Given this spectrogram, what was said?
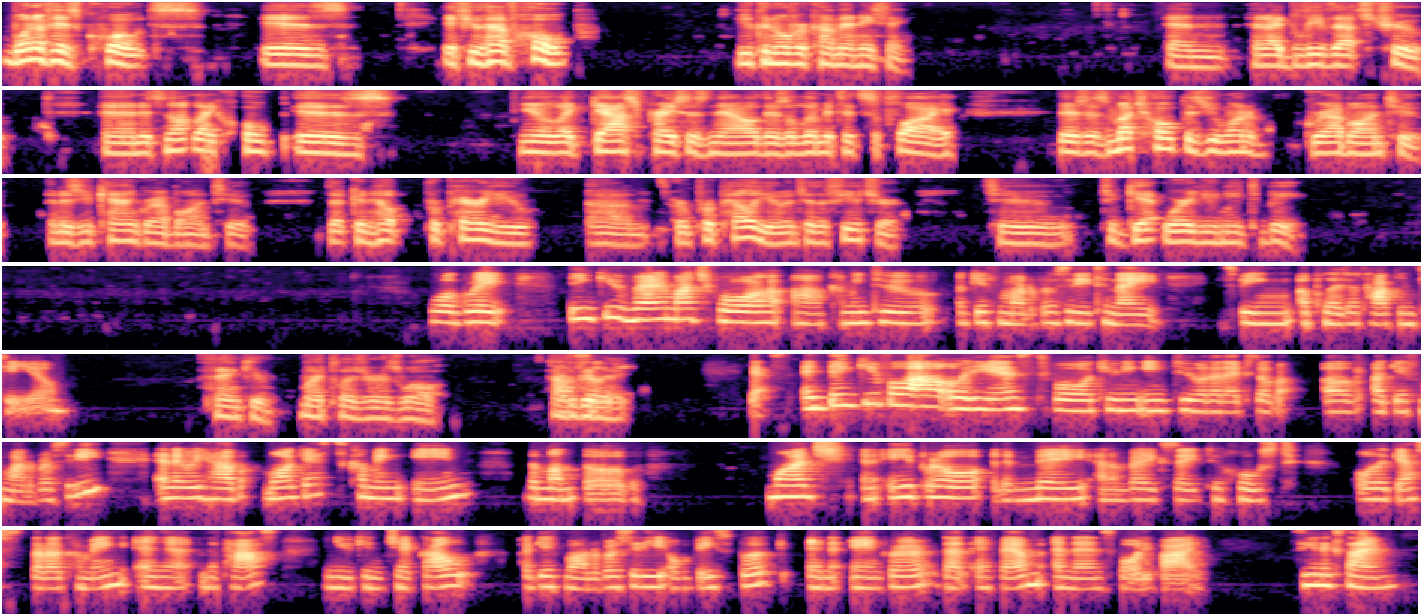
one of his quotes is if you have hope, you can overcome anything. And and I believe that's true. And it's not like hope is you know like gas prices now there's a limited supply. There's as much hope as you want to grab onto and as you can grab onto that can help prepare you um, or propel you into the future to to get where you need to be. Well, great. Thank you very much for uh, coming to A Gift from Adversity tonight. It's been a pleasure talking to you. Thank you. My pleasure as well. Have Absolutely. a good night. Yes. And thank you for our audience for tuning into another episode of A Gift from Adversity. And then we have more guests coming in the month of March and April and May. And I'm very excited to host all the guests that are coming in, in the past. And you can check out a Gift from Adversity on Facebook and Anchor.fm and then Spotify. See you next time.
